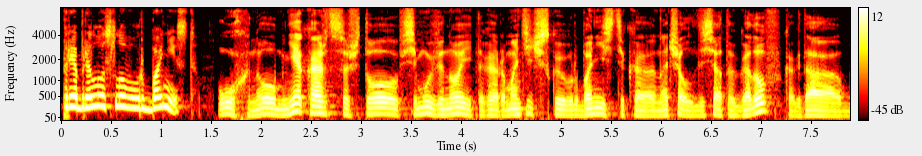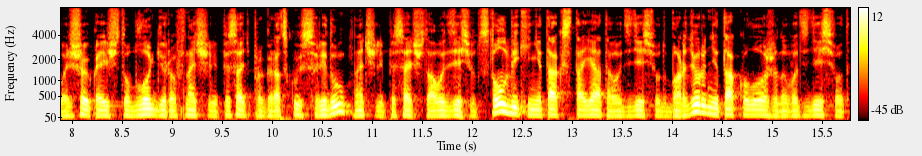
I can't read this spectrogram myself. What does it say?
приобрело слово урбанист? Ух, ну мне кажется, что всему виной такая романтическая урбанистика начала десятых годов, когда большое количество блогеров начали писать про городскую среду, начали писать, что а вот здесь вот столбики не так стоят, а вот здесь вот бордюр не так уложен, а вот здесь вот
